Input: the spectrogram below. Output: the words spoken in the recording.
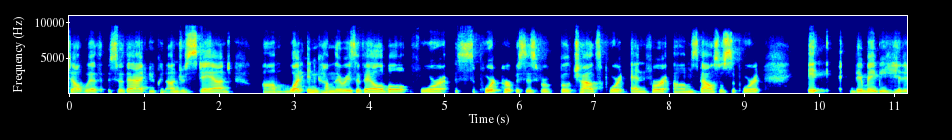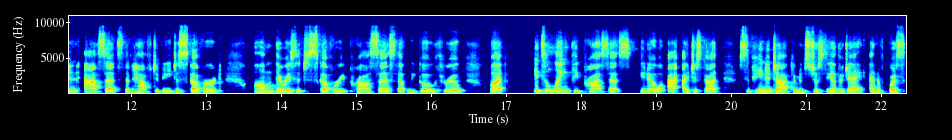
dealt with so that you can understand um, what income there is available for support purposes for both child support and for um, spousal support. It there may be hidden assets that have to be discovered. Um, there is a discovery process that we go through, but it's a lengthy process. You know, I, I, just got subpoena documents just the other day. And of course,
